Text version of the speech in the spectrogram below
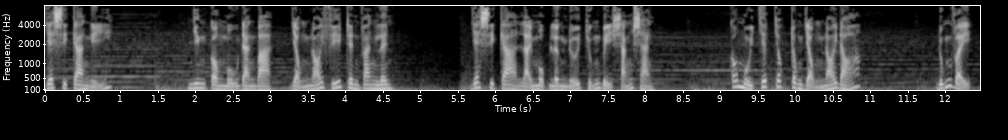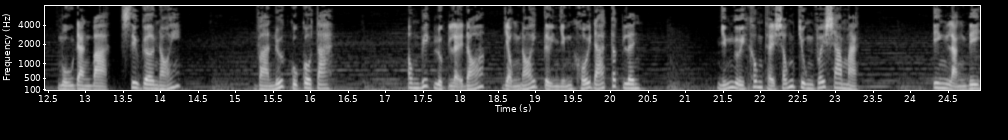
Jessica nghĩ. Nhưng còn mụ đàn bà, giọng nói phía trên vang lên. Jessica lại một lần nữa chuẩn bị sẵn sàng. Có mùi chết chóc trong giọng nói đó. Đúng vậy, mụ đàn bà, Silger nói. Và nước của cô ta. Ông biết luật lệ đó, giọng nói từ những khối đá cất lên. Những người không thể sống chung với sa mạc. Yên lặng đi,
